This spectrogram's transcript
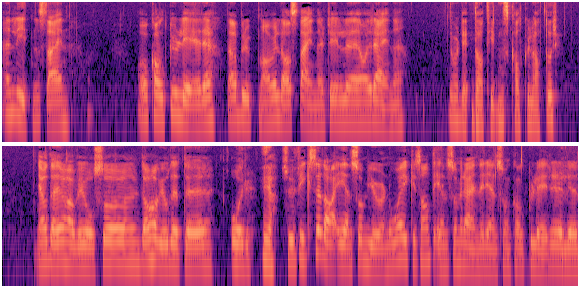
en liten stein. Og kalkulere, da brukte man vel da steiner til eh, å regne. Det var det, datidens kalkulator. Ja, det har også Da har vi jo dette or-suffikset. da, En som gjør noe, ikke sant? En som regner, en som kalkulerer, eller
